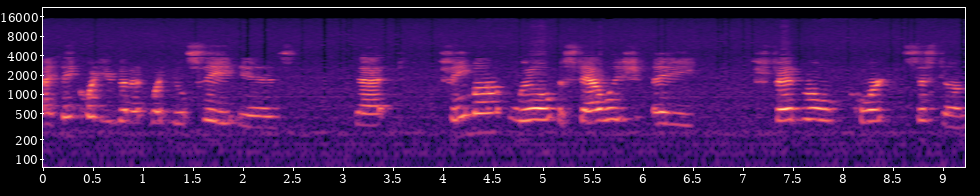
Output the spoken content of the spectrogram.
I think what you're gonna what you'll see is that FEMA will establish a federal court system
